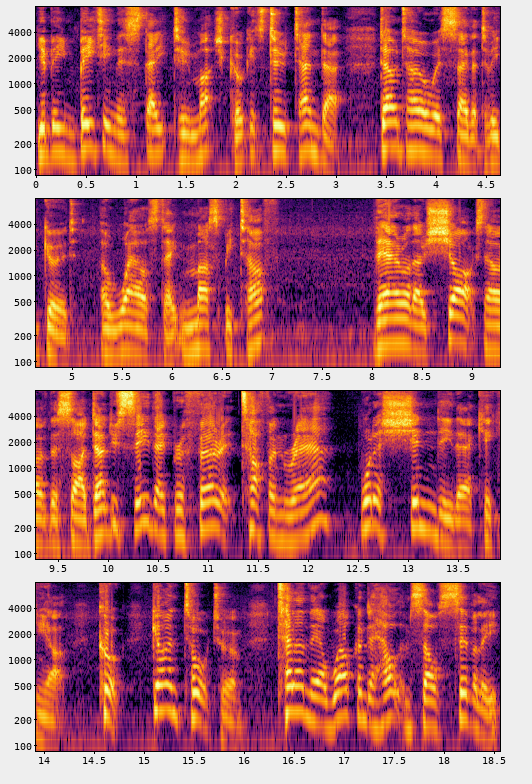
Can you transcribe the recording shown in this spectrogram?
You've been beating this steak too much, Cook. It's too tender. Don't I always say that to be good, a whale steak must be tough? There are those sharks now over the side. Don't you see they prefer it tough and rare? What a shindy they're kicking up. Cook, go and talk to them. Tell them they are welcome to help themselves civilly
